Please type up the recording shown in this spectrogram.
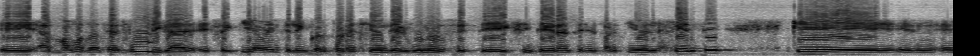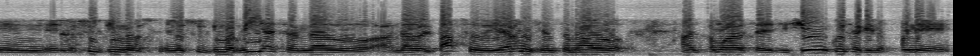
eh, vamos a hacer pública efectivamente la incorporación de algunos este, ex integrantes del Partido de la Gente que en, los últimos en los últimos días han dado han dado el paso, digamos, y han tomado han tomado esa decisión, cosa que nos pone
